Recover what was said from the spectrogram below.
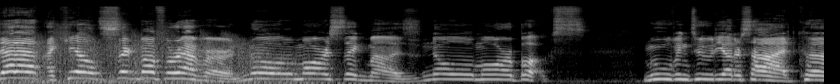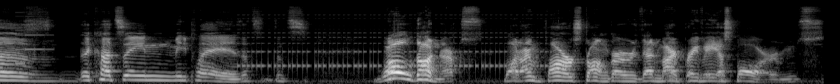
Dead! I killed Sigma forever! No more Sigmas! No more books! Moving to the other side, cause the cutscene mini plays. That's that's Well done, X, but I'm far stronger than my previous forms.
